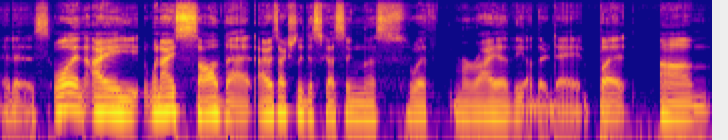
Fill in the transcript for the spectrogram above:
it is. Well, and I when I saw that, I was actually discussing this with Mariah the other day, but um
